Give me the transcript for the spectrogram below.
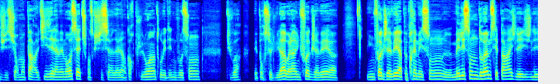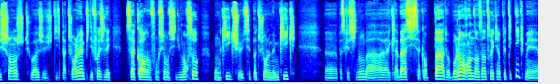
j'ai sûrement pas réutilisé la même recette. Je pense que j'essaierai d'aller encore plus loin, trouver des nouveaux sons, tu vois. Mais pour celui-là, voilà, une fois que j'avais, euh, une fois que j'avais à peu près mes sons, euh, mais les sons de drum, c'est pareil, je les, je les change, tu vois. Je n'utilise pas toujours le même. Puis des fois, je les accorde en fonction aussi du morceau. Mon kick, c'est pas toujours le même kick. Euh, parce que sinon, bah, avec la basse, il s'accorde pas. Bon, là, on rentre dans un truc un peu technique, mais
